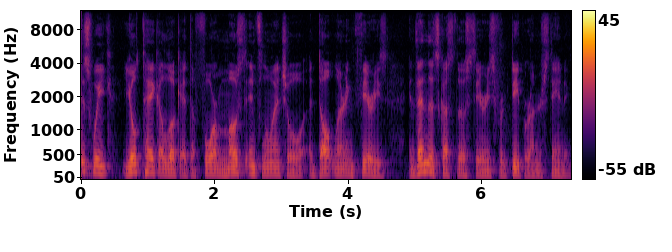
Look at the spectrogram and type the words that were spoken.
This week, you'll take a look at the four most influential adult learning theories and then discuss those theories for deeper understanding.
